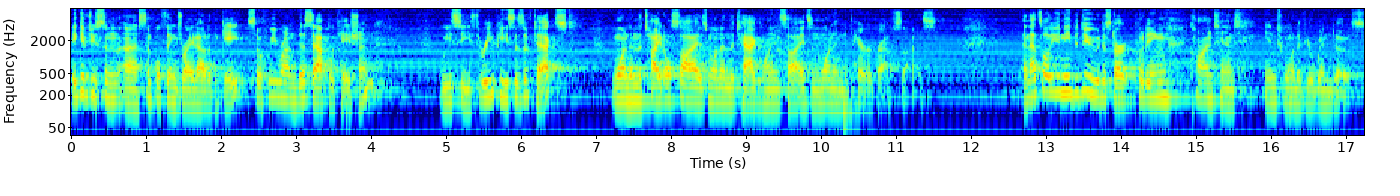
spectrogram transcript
it gives you some uh, simple things right out of the gate. So if we run this application, we see three pieces of text, one in the title size, one in the tagline size, and one in the paragraph size. And that's all you need to do to start putting content into one of your windows.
